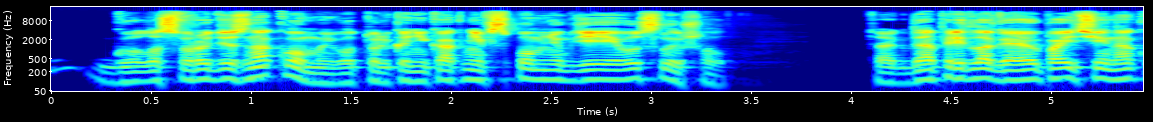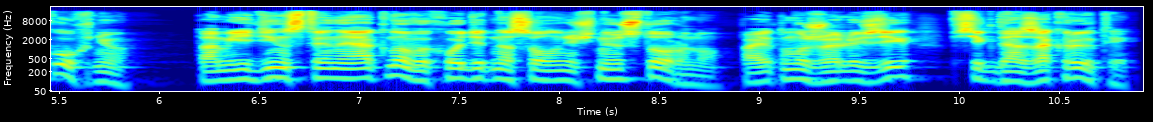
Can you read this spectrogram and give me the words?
Голос вроде знакомый, вот только никак не вспомню, где я его слышал. Тогда предлагаю пойти на кухню. Там единственное окно выходит на солнечную сторону, поэтому жалюзи всегда закрыты.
